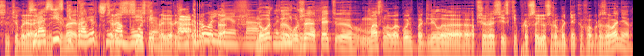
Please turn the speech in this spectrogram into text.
сентября Всероссийские проверочные работы. проверочные контрольные, работы, да. да Но вот э, знаменитые. уже опять э, масло в огонь подлило Общероссийский профсоюз работников образования.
